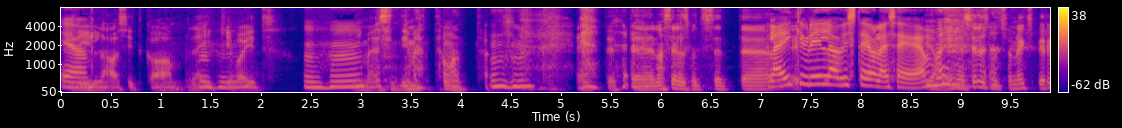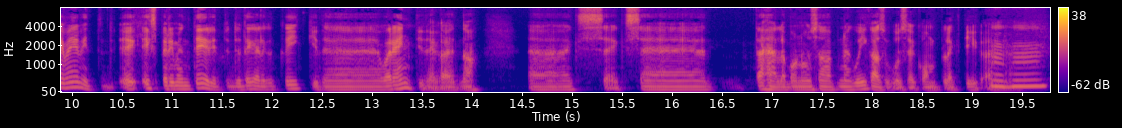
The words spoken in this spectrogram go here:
lillasid ka läikivaid mm -hmm. Nimesid nimetamata Mm -hmm. et, et noh, selles mõttes, et. läikiv lilla vist ei ole see jah ja selles mõttes on eksperimeeritud, eksperimenteeritud ju tegelikult kõikide variantidega, et noh, äh, eks, eks see tähelepanu saab nagu igasuguse komplektiga mm. -hmm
